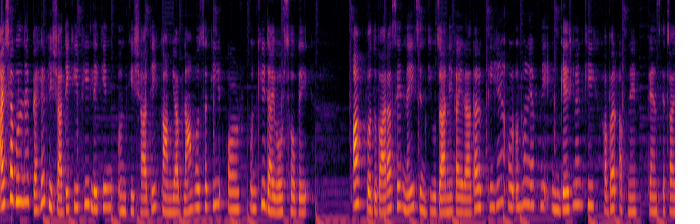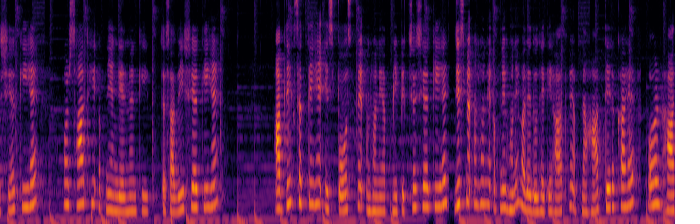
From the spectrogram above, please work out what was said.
आयशा गुल ने पहले भी शादी की थी, लेकिन उनकी शादी कामयाब ना हो सकी और उनकी डाइवोर्स हो गई। अब वो दोबारा से नई ज़िंदगी गुजारने का इरादा रखती हैं और उन्होंने अपनी इंगेजमेंट की खबर अपने फैंस के साथ शेयर की है और साथ ही अपनी एंगेजमेंट की तस्वीर शेयर की हैं। आप देख सकते हैं, इस पोस्ट में उन्होंने अपनी पिक्चर शेयर की है, जिसमें उन्होंने अपने होने वाले दूल्हे के हाथ में अपना हाथ दे रखा है और हाथ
